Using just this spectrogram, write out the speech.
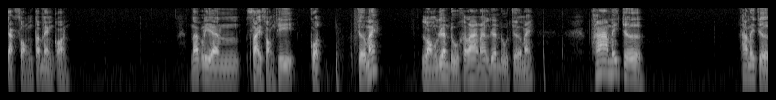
จากสองตำแหน่งก่อน นักเรียนใส่สองที่กดเจอไหมลองเลื่อนดูข้างล่างนะเลื่อนดูเจอไหมถ้าไม่เจอ ถ้าไม่เจอ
